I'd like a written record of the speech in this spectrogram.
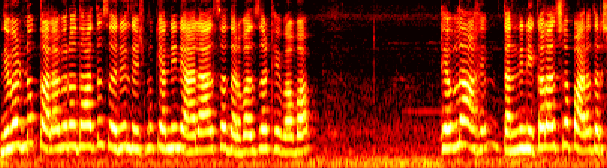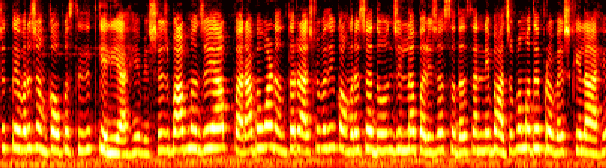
निवडणूक कालाविरोधात सनील देशमुख यांनी न्यायालयाचा दरवाजा ठेवावा ठेवला आहे. त्यांनी निकालाच्या पारदर्शकतेवर शंका उपस्थित केली आहे. विशेष बाब म्हणजे या पराभवानंतर राष्ट्रवादी काँग्रेसच्या दोन जिल्हा परिषद सदस्यांनी भाजपमध्ये प्रवेश केला आहे.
